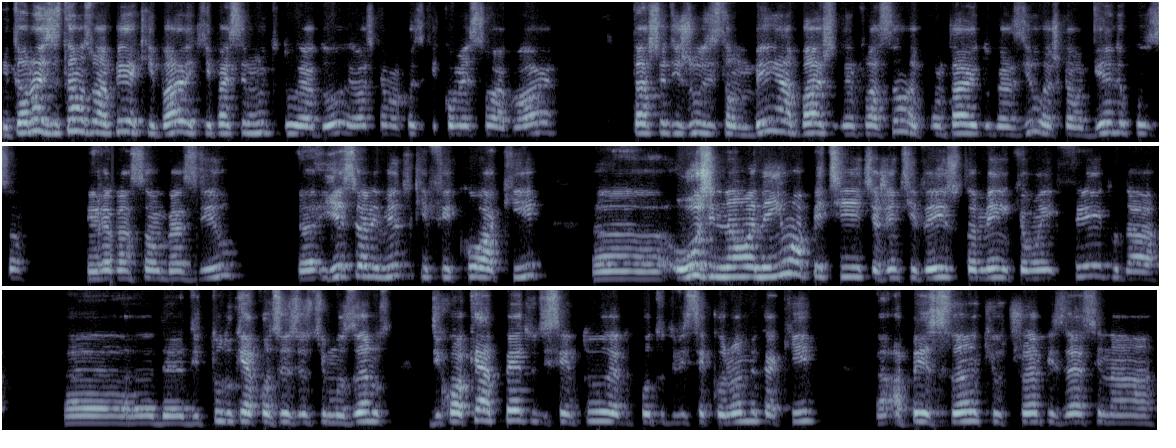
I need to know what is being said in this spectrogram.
Então, nós estamos numa briga que vai, que vai ser muito duradoura. Eu acho que é uma coisa que começou agora taxas de juros estão bem abaixo da inflação, ao contrário do Brasil, acho que é uma grande oposição em relação ao Brasil. Eh, e esse é um elemento que ficou aqui. Eh, hoje não há nenhum apetite, a gente vê isso também, que é um efeito da, eh, de, de tudo que aconteceu nos últimos anos, de qualquer aperto de cintura do ponto de vista econômico aqui, a pressão que o Trump exerce na,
